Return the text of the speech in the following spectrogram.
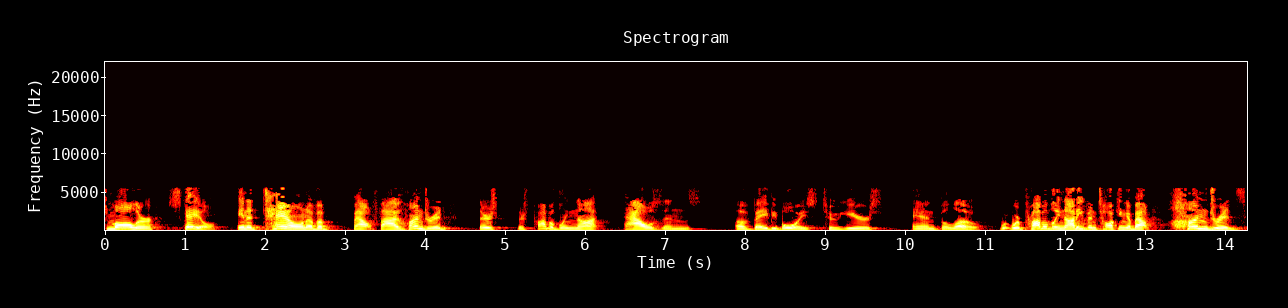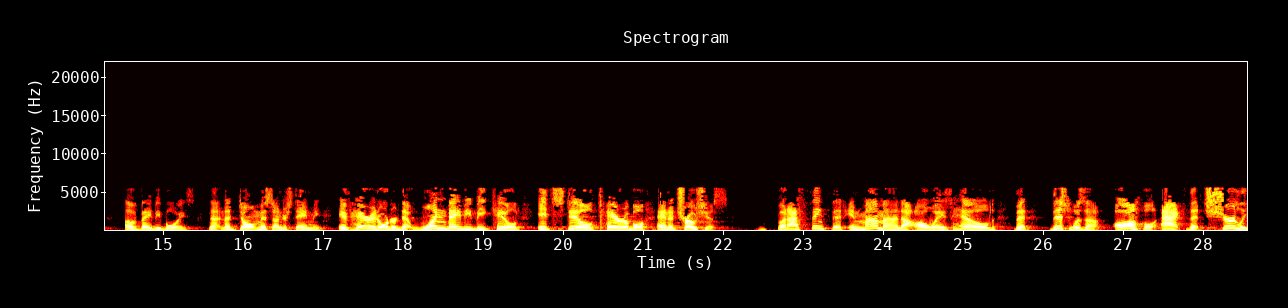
smaller scale. In a town of about 500, there's there's probably not thousands of baby boys two years and below. We're probably not even talking about hundreds of baby boys. Now, now, don't misunderstand me. If Herod ordered that one baby be killed, it's still terrible and atrocious. But I think that in my mind, I always held that this was an awful act that surely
